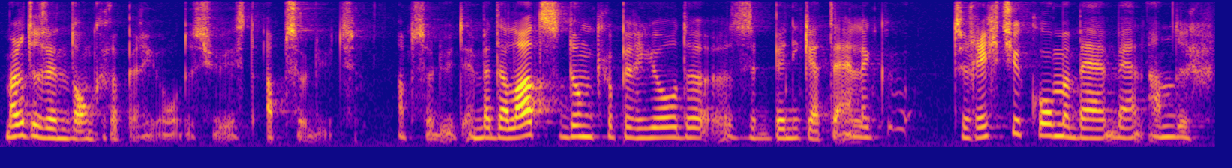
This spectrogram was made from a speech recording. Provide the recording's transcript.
maar er zijn donkere periodes geweest, absoluut. absoluut. En bij de laatste donkere periode ben ik uiteindelijk terechtgekomen bij, bij een ander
